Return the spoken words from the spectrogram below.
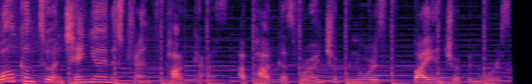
Welcome to Encheño and Strength podcast, a podcast for entrepreneurs by entrepreneurs.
